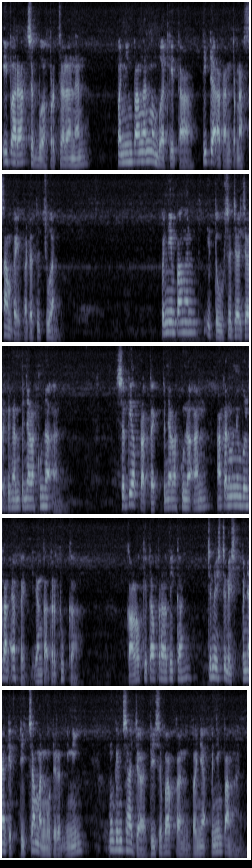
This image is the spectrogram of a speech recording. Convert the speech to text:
Ibarat sebuah perjalanan, penyimpangan membuat kita tidak akan pernah sampai pada tujuan. Penyimpangan itu sejajar dengan penyalahgunaan. Setiap praktek penyalahgunaan akan menimbulkan efek yang tak terduga. Kalau kita perhatikan, jenis-jenis penyakit di zaman modern ini mungkin saja disebabkan banyak penyimpangan.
